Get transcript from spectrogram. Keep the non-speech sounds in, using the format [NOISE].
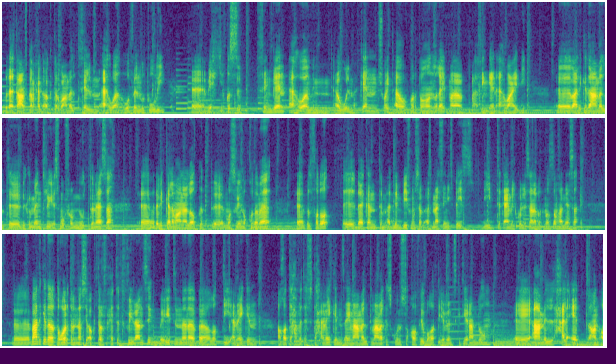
بدأت أعرف كام حاجة أكتر وعملت فيلم قهوة. هو فيلم طولي. بيحكي قصة فنجان قهوة من أول ما كان شوية قهوة في برطمان لغاية ما بقى فنجان قهوة عادي. آه بعد كده عملت documentary اسمه Nut to NASA. آه، ده بيتكلم عن علاقة آه، المصريين القدماء آه، بالفضاء. آه، ده كنت مقدم بيه في مسابقة اسمها CineSpace دي بتتعمل كل سنة بتنظمها ناسا. آه، بعد كده طورت من نفسي أكتر في حتة freelancing بقيت إن أنا بغطي أماكن أغطي حفلة افتتاح أماكن زي ما عملت مع مركز كون الثقافي وبغطي ايفنتس كتير عندهم. آه، أعمل حلقات عن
